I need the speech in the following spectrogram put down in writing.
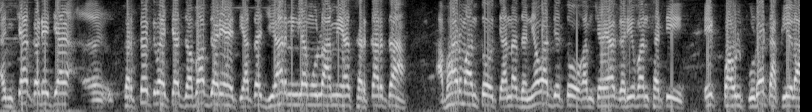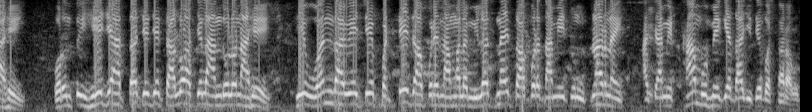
यांच्याकडे ज्या कर्तृत्वाच्या कर्तव्याच्या जबाबदाऱ्या आहेत याचा जी आर निघाल्यामुळं आम्ही या सरकारचा आभार मानतो. त्यांना धन्यवाद देतो. आमच्या या गरिबांसाठी एक पाऊल पुढं टाकलेलं आहे. परंतु हे जे आत्ताचे जे चालू असलेलं आंदोलन आहे हे वन दावेचे पट्टे जापर्यंत आम्हाला मिळत नाही त्यापर्यंत आम्ही इथून उठणार नाही. असे आम्ही ठाम भूमिकेत आज इथे बसणार आहोत.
